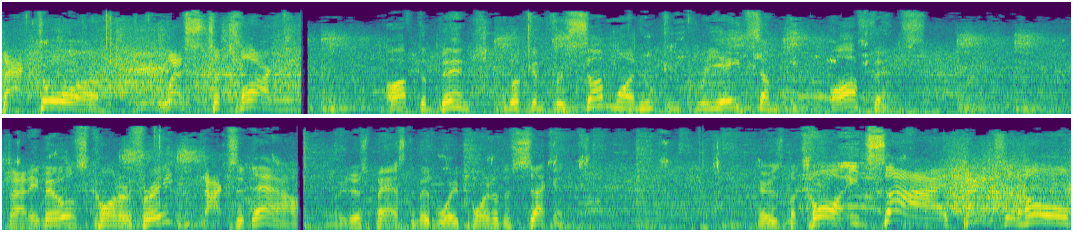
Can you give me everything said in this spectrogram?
Backdoor. West to Clark. Off the bench, looking for someone who can create some offense. Patty Mills, corner three, knocks it down. We're just past the midway point of the second. Here's McCaw inside, banks it home,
